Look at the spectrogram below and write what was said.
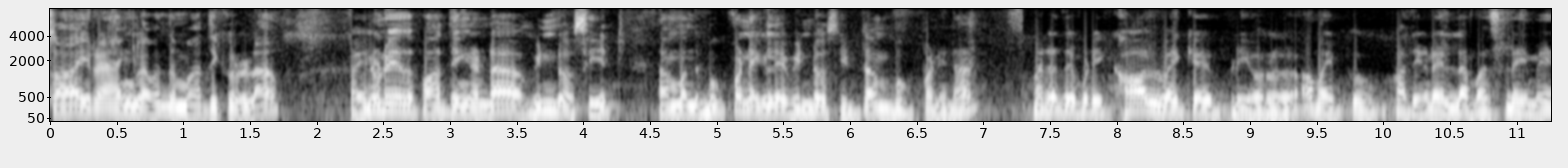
சாயிற ஆங்கிளை வந்து மாற்றிக்கொள்ளலாம் என்னுடையது பார்த்தீங்கன்னா விண்டோ சீட் நம்ம வந்து புக் பண்ணிக்கலையே விண்டோ சீட் தான் புக் பண்ணினேன் மற்றது இப்படி கால் வைக்க இப்படி ஒரு அமைப்பு பார்த்தீங்கன்னா எல்லா பஸ்லேயுமே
